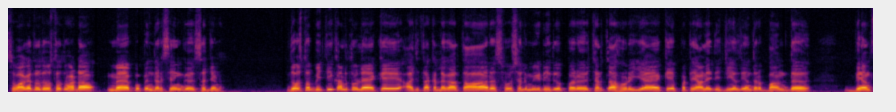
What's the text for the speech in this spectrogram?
ਸਵਾਗਤ ਹੈ ਦੋਸਤੋ ਤੁਹਾਡਾ, ਮੈਂ ਭੁਪਿੰਦਰ ਸਿੰਘ ਸੱਜਣ। ਦੋਸਤੋ, ਬੀਤੀ ਕੱਲ ਤੋਂ ਲੈ ਕੇ ਅੱਜ ਤੱਕ ਲਗਾਤਾਰ ਸੋਸ਼ਲ ਮੀਡੀਆ ਦੇ ਉੱਪਰ ਚਰਚਾ ਹੋ ਰਹੀ ਹੈ ਕਿ ਪਟਿਆਲੇ ਦੀ ਜੇਲ੍ਹ ਦੇ ਅੰਦਰ ਬੰਦ ਬੇਅੰਤ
